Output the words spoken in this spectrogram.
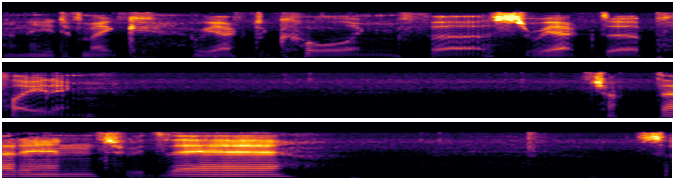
I need to make reactor cooling first, reactor plating. Chuck that in to there. So,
